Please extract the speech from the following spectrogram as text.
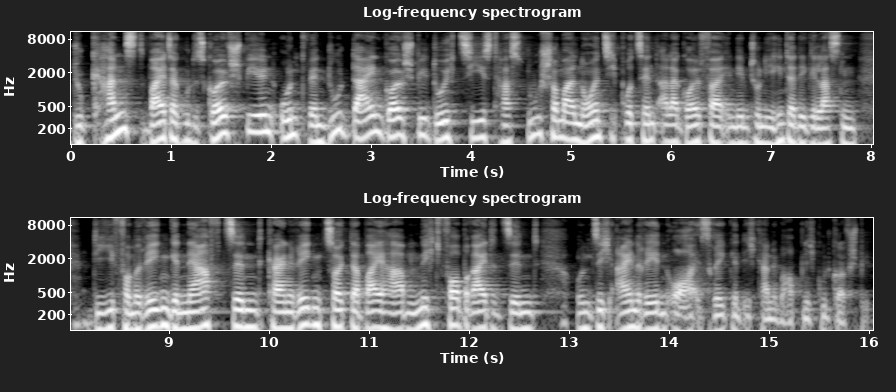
Du kannst weiter gutes Golf spielen und wenn du dein Golfspiel durchziehst, hast du schon mal 90% aller Golfer in dem Turnier hinter dir gelassen, die vom Regen genervt sind, kein Regenzeug dabei haben, nicht vorbereitet sind und sich einreden, oh, es regnet, ich kann überhaupt nicht gut Golf spielen.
